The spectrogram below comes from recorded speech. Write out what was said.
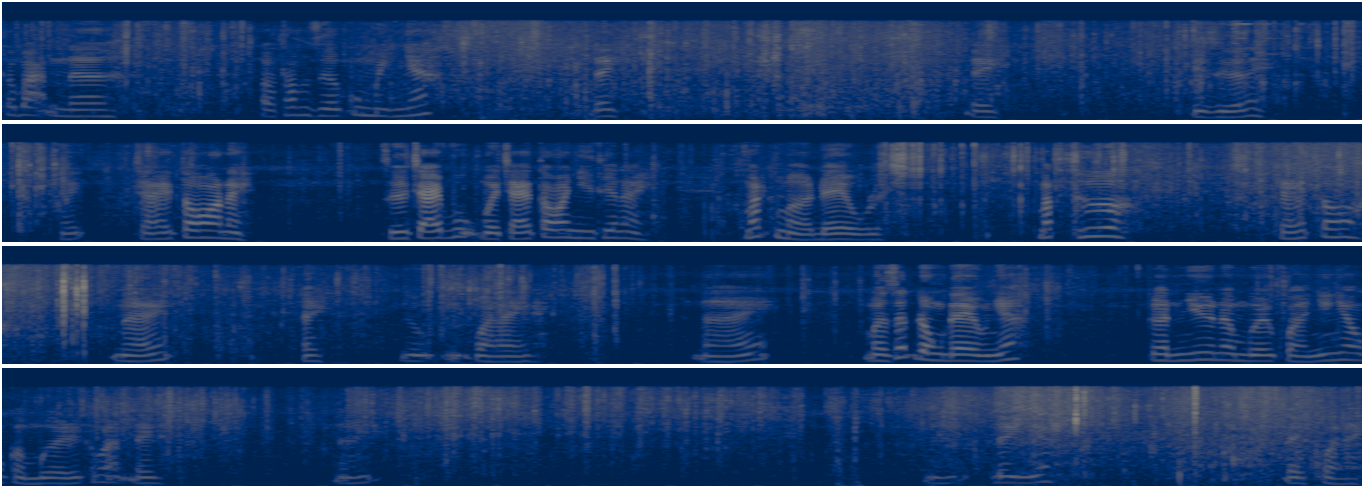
Các bạn ờ, vào thăm dứa cùng mình nhé đây. Đây. Cái dứa này. Đấy, trái to này. Dứa trái vụ mà trái to như thế này. Mắt mở đều này. Mắt thưa trái to. Đấy. Đây ví dụ quả này này. Đấy. Mà rất đồng đều nhá. Gần như là 10 quả như nhau cả 10 đấy các bạn. Đây đấy, đấy đây nhá. Đây quả này.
